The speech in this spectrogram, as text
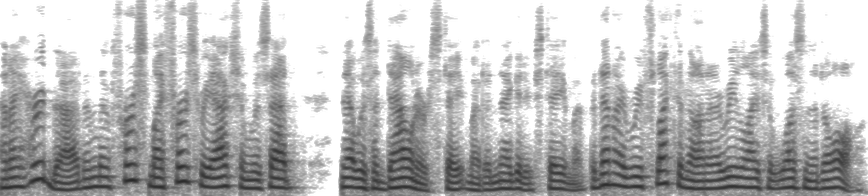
And I heard that, and the first, my first reaction was that that was a downer statement, a negative statement. But then I reflected on it, I realized it wasn't at all.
